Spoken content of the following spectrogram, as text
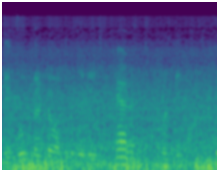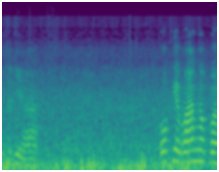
நீ கூப்பிட்டு வந்துட்டு போகுது யார் பட்டு குத்துட்டியா ஓகே வாங்கப்பா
